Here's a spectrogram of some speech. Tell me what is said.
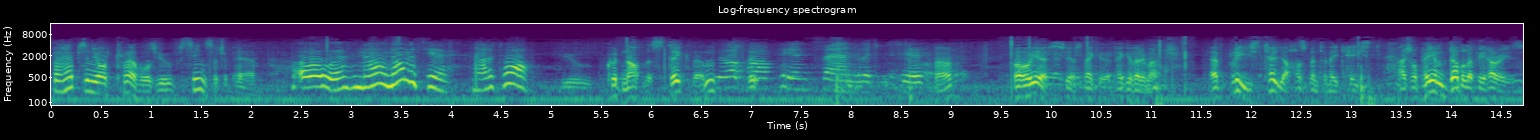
Perhaps in your travels you've seen such a pair. Oh, uh, no, no, monsieur. Not at all. You could not mistake them. Your coffee and sandwich, monsieur. Huh? Oh, yes, yes. Thank you. Thank you very much. Uh, please tell your husband to make haste. I shall pay him double if he hurries.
